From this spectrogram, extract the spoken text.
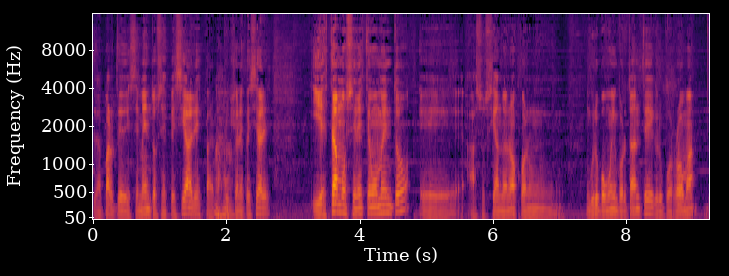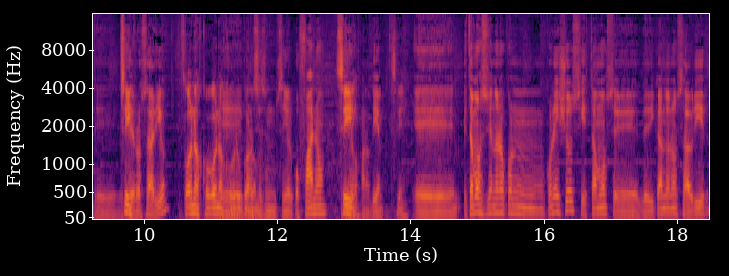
la parte de cementos especiales, para Ajá. construcción especiales. Y estamos en este momento eh, asociándonos con un, un grupo muy importante, el Grupo Roma de, Sí. de Rosario. Conozco, conozco Eh, Grupo conoces Roma. un señor Cofano. Sí. Cofano, bien. Sí. Eh, estamos asociándonos con, con ellos y estamos eh, dedicándonos a abrir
